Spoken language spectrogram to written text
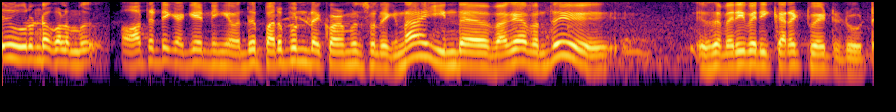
இது உருண்டை குழம்பு. ஆத்தென்டிக் அகைன் நீங்கள் வந்து பருப்புண்டை குழம்புன்னு சொல்கிறீங்கன்னா இந்த வகை வந்து is a very very correct way to do it.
